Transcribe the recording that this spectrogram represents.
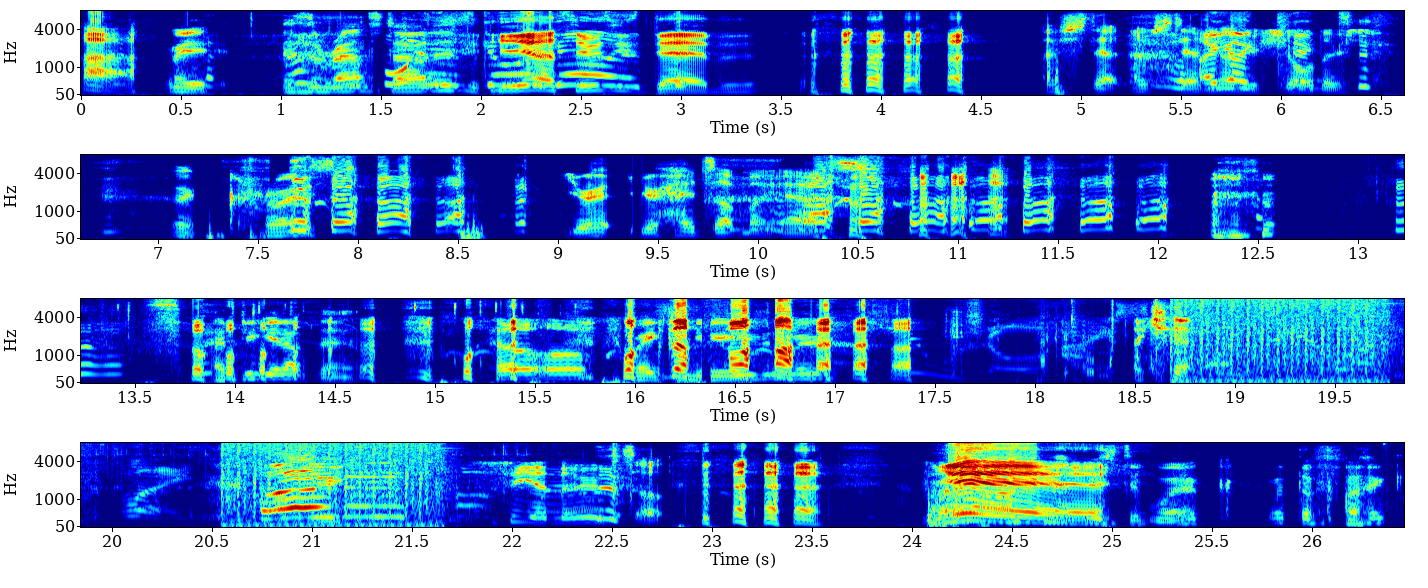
fuck? Wait, is the round started? going yeah, on? Souzie's dead. I'm, sta- I'm I standing on got your shoulders. Kicked. Uh, Christ. Your your head's up my ass. so, How'd you get up there? Help! What Wait, the can you even move? fuck? I can't Oh, see a noobs. Oh, That yeah! used to work. What the fuck?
